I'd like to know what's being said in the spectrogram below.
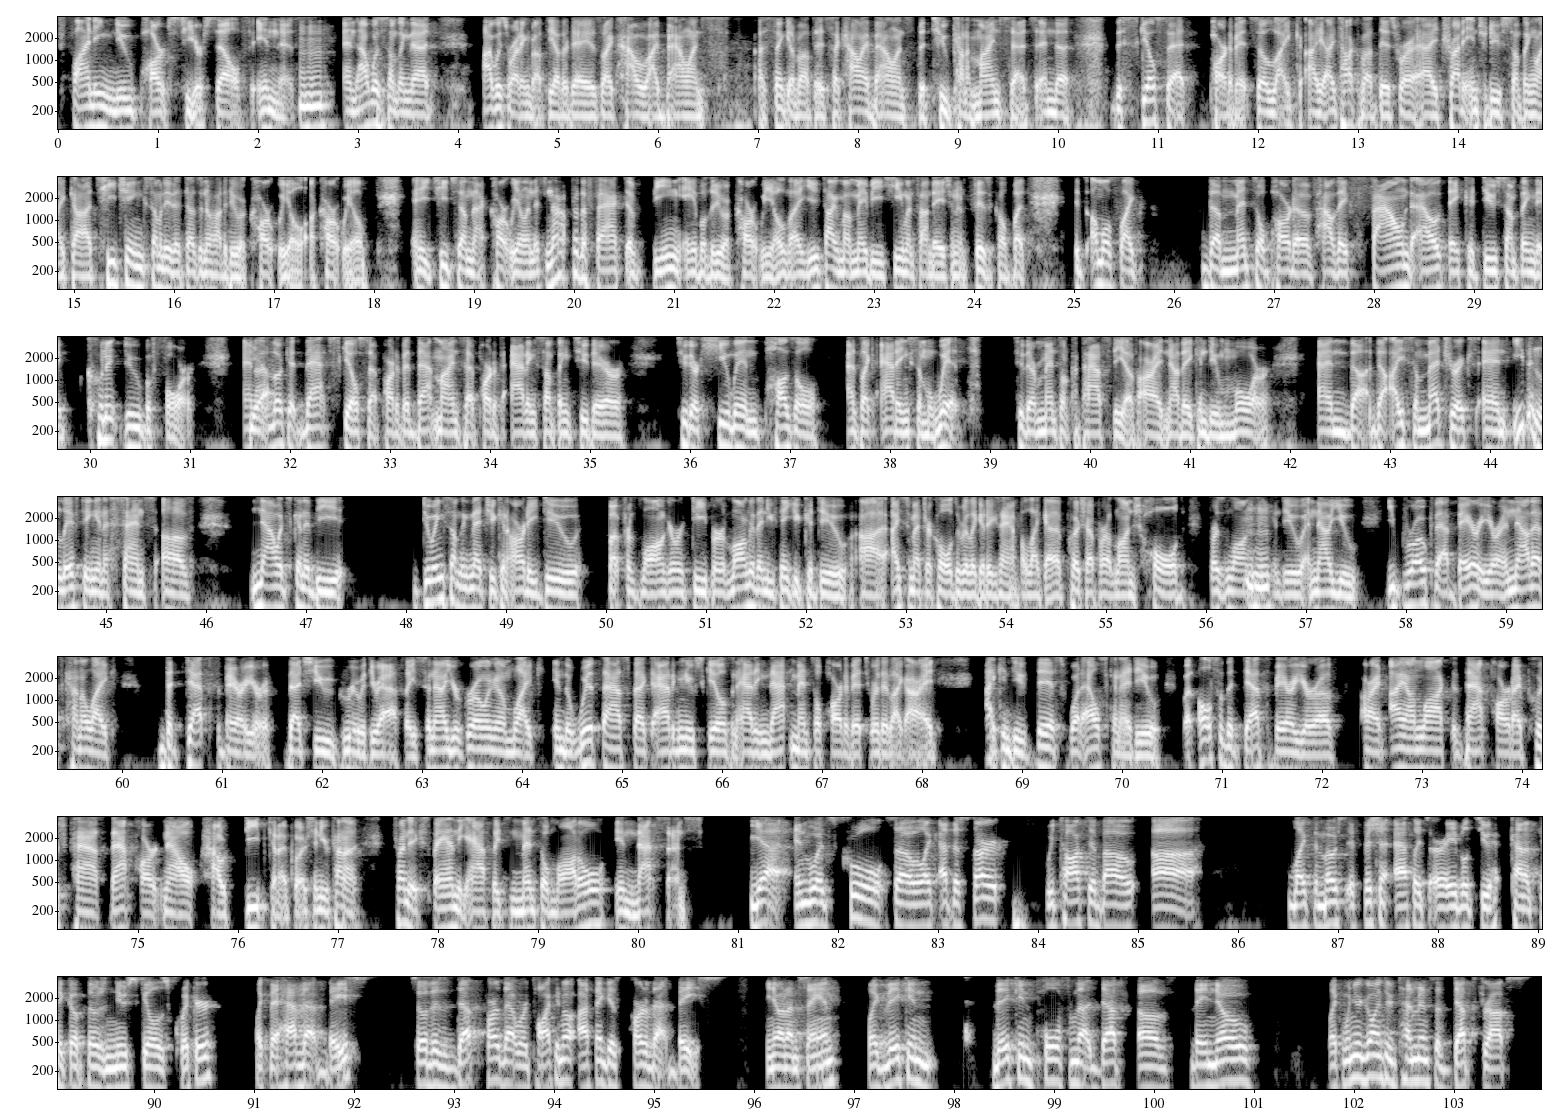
finding new parts to yourself in this. Mm-hmm. And that was something that I was writing about the other day is like how I balance. I was thinking about this, like how I balance the two kind of mindsets and the the skill set part of it. So like I, I, talk about this where I try to introduce something like uh, teaching somebody that doesn't know how to do a cartwheel, a cartwheel, and you teach them that cartwheel. And it's not for the fact of being able to do a cartwheel. Like you're talking about maybe human foundation and physical, but it's almost like the mental part of how they found out they could do something they couldn't do before. And yeah. I look at that skill set part of it, that mindset part of adding something to their to their human puzzle as like adding some width to their mental capacity of all right, now they can do more. And the, the isometrics and even lifting in a sense of now it's going to be doing something that you can already do but for longer, deeper, longer than you think you could do. Uh, isometric hold is a really good example, like a push up or a lunge hold for as long mm-hmm. as you mm-hmm. can do. And now you you broke that barrier, and now that's kind of like the depth barrier that you grew with your athletes. So now you're growing them like in the width aspect, adding new skills and adding that mental part of it to where they're like, all right, I can do this. What else can I do? But also the depth barrier of all right, I unlocked that part. I pushed past that part. Now, how deep can I push? And you're kind of trying to expand the athlete's mental model in that sense. Yeah. And what's cool, so like at the start, we talked about uh like the most efficient athletes are able to kind of pick up those new skills quicker. Like they have that base. So this depth part that we're talking about, I think is part of that base. You know what I'm saying? Like they can they can pull from that depth of they know like when you're going through 10 minutes of depth drops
